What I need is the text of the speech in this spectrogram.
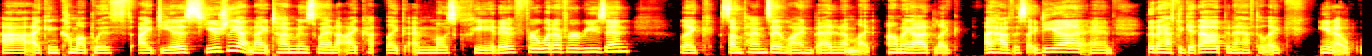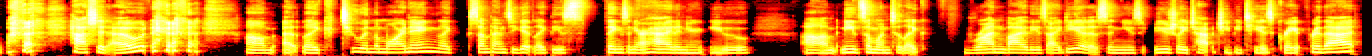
Uh, I can come up with ideas. Usually at nighttime is when I like I'm most creative for whatever reason. Like sometimes I lie in bed and I'm like, oh my god, like I have this idea, and then I have to get up and I have to like you know hash it out um, at like two in the morning. Like sometimes you get like these things in your head and you you um, need someone to like run by these ideas, and use, usually Chat GPT is great for that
